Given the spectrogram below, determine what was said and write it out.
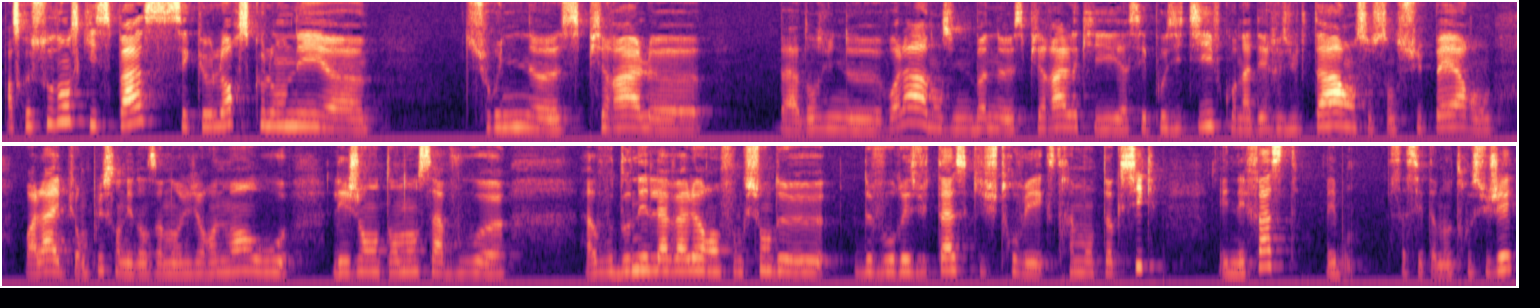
Parce que souvent, ce qui se passe, c'est que lorsque l'on est euh, sur une euh, spirale, euh, bah, dans, une, voilà, dans une bonne spirale qui est assez positive, qu'on a des résultats, on se sent super, voilà, et puis en plus, on est dans un environnement où les gens ont tendance à vous, à vous donner de la valeur en fonction de, vos résultats, ce qui je trouve extrêmement toxique et néfaste. Mais bon, ça c'est un autre sujet.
